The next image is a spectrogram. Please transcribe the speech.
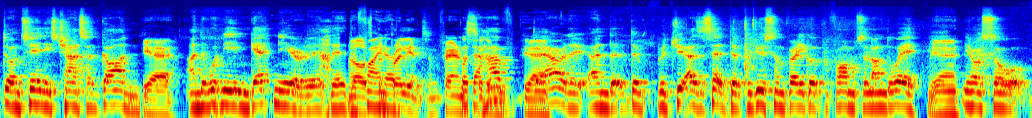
Dunsany's chance had gone. Yeah. and they wouldn't even get near the, the, the No, been final. brilliant, in fairness but they to them, have, they are, they, and they've, as I said, they've produced some very good performance along the way. Yeah. you know, so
